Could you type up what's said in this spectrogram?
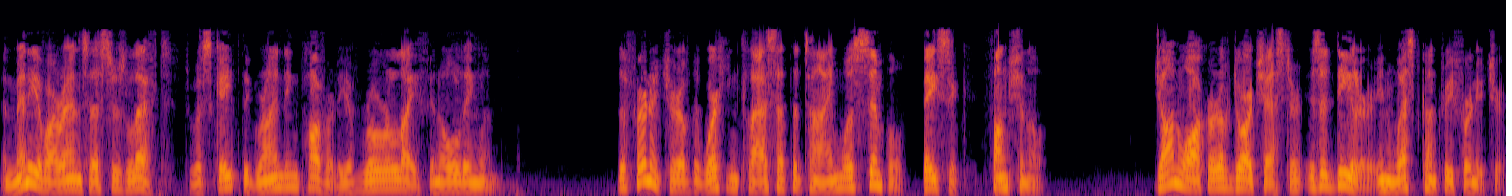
and many of our ancestors left to escape the grinding poverty of rural life in Old England. The furniture of the working class at the time was simple, basic, functional. John Walker of Dorchester is a dealer in West Country furniture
